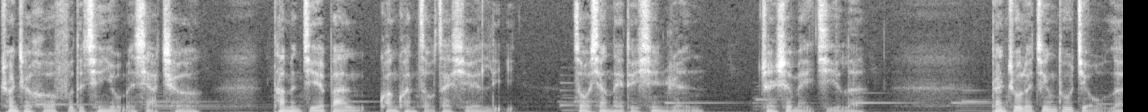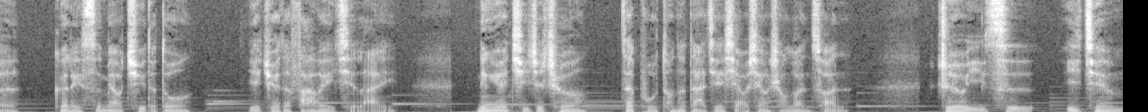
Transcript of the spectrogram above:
穿着和服的亲友们下车，他们结伴款款走在雪里，走向那对新人，真是美极了。但住了京都久了，各类寺庙去得多，也觉得乏味起来，宁愿骑着车在普通的大街小巷上乱窜。只有一次，一间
